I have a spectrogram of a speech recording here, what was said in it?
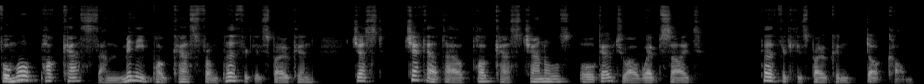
For more podcasts and mini podcasts from Perfectly Spoken, just check out our podcast channels or go to our website perfectlyspoken.com.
